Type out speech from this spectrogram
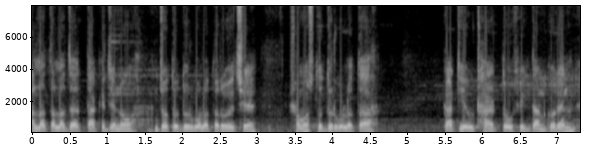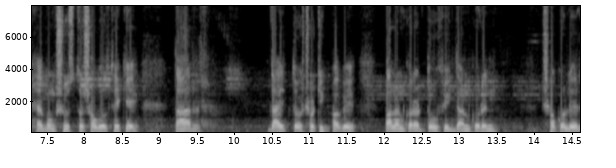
আল্লাহ তালা তাকে যেন যত দুর্বলতা রয়েছে, সমস্ত দুর্বলতা কাটিয়ে ওঠার তৌফিক দান করেন এবং সুস্থ, সবল থেকে তার দায়িত্ব সঠিকভাবে পালন করার তৌফিক দান করেন। সকলের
